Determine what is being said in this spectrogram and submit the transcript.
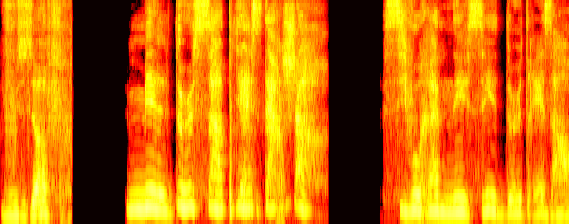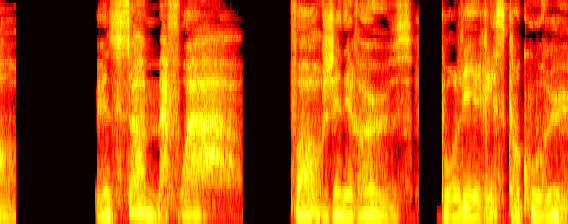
vous offre 1200 pièces d'argent si vous ramenez ces deux trésors. Une somme, ma foi, fort généreuse pour les risques encourus.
